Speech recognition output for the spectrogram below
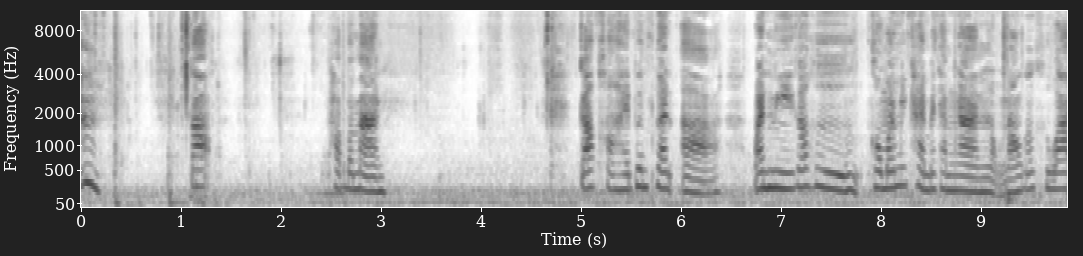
อืมก็พอประมาณ ก็ขอให้เพื่อนๆอ่าวันนี้ก็คือคงไม่มีใครไปทำงานหรอกเนาะก็คือว่า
